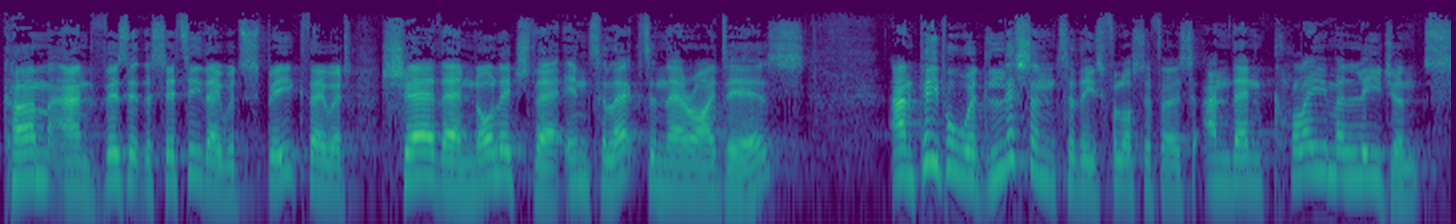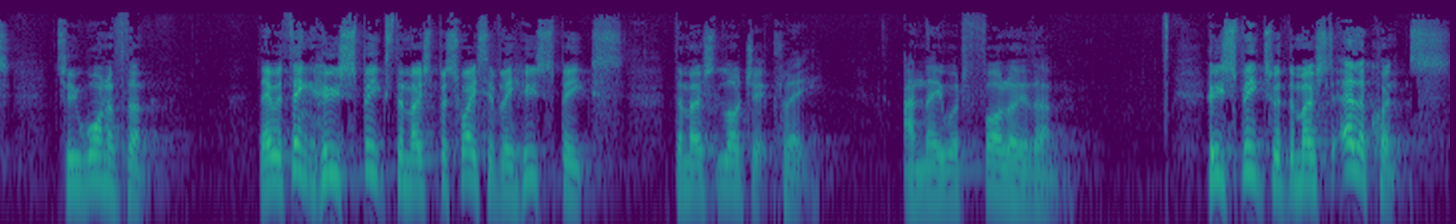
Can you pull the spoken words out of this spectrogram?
come and visit the city. They would speak, they would share their knowledge, their intellect, and their ideas. And people would listen to these philosophers and then claim allegiance to one of them. They would think who speaks the most persuasively, who speaks the most logically, and they would follow them. Who speaks with the most eloquence,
